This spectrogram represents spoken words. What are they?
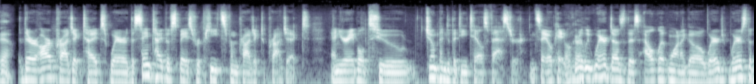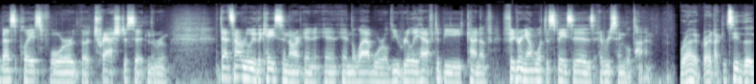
Yeah. There are project types where the same type of space repeats from project to project, and you're able to jump into the details faster and say, okay, Okay. really, where does this outlet want to go? Where, where's the best place for the trash to sit in the room? That's not really the case in our in, in, in the lab world. You really have to be kind of figuring out what the space is every single time. Right, right. I can see the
